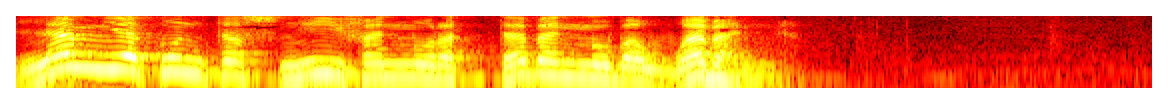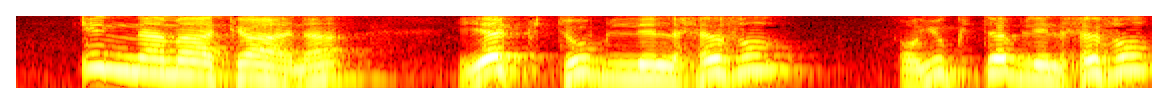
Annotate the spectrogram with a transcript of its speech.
لم يكن تصنيفا مرتبا مبوبا. إنما كان يكتب للحفظ أو يكتب للحفظ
